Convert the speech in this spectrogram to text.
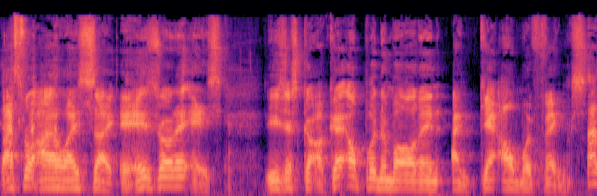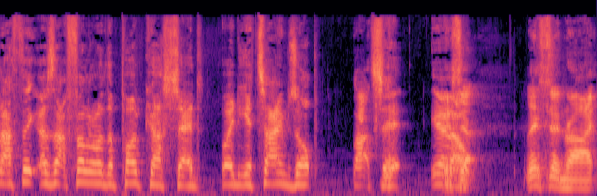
That's what I always say. It is what it is. You just got to get up in the morning and get on with things. And I think, as that fellow on the podcast said, when your time's up, that's it. You know. Listen, listen, right?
